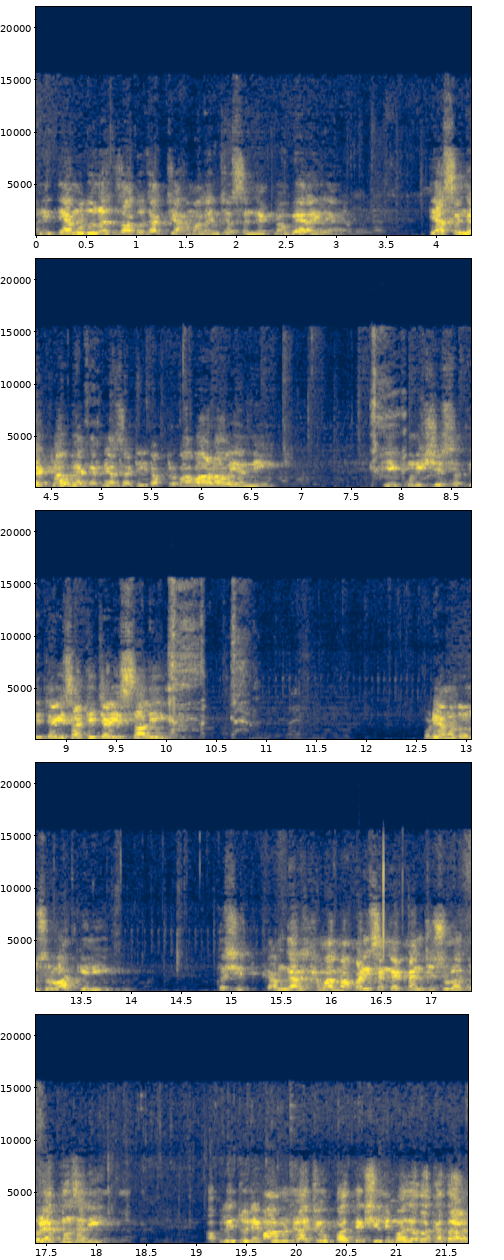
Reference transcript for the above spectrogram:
आणि त्यामधूनच जागोजागच्या हमालांच्या संघटना उभ्या राहिल्या. त्या संघटना उभ्या करण्यासाठी डॉक्टर बाबा आढाव यांनी एकोणीसशे सत्तेचाळीस अठ्ठेचाळीस साली पुण्यामधून सुरुवात केली. तशी कामगार हमाल मापाडी संघटनांची सुरुवात धुळ्यातनं झाली. आपले जुने महामंडळाचे उपाध्यक्ष लिंबाजादा खताळ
